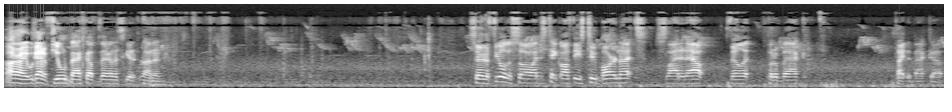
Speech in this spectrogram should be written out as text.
All right, we got it fueled back up there. Let's get it running. So to fuel the saw, I just take off these two bar nuts, slide it out, fill it, put it back, tighten it back up.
